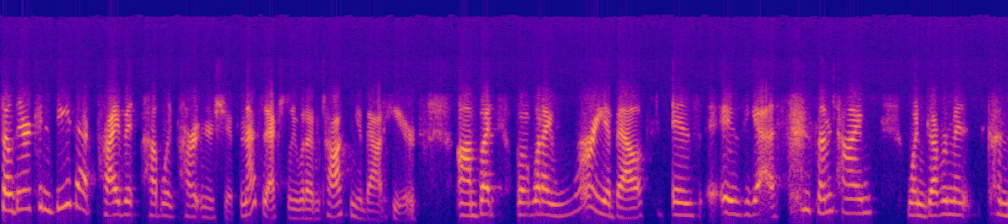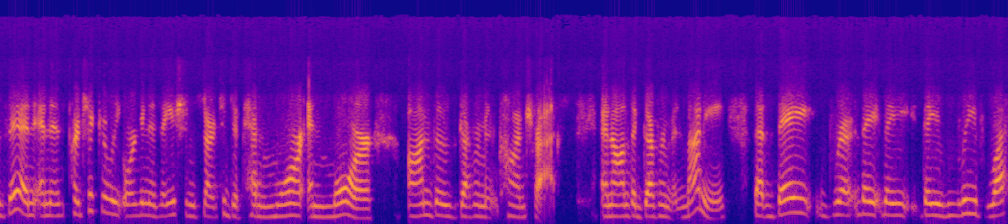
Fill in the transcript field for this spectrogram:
So there can be that private-public partnership, and that's actually what I'm talking about here. Um, but but what I worry about is is yes, sometimes when government comes in, and particularly organizations start to depend more and more on those government contracts and on the government money that they they they they leave less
